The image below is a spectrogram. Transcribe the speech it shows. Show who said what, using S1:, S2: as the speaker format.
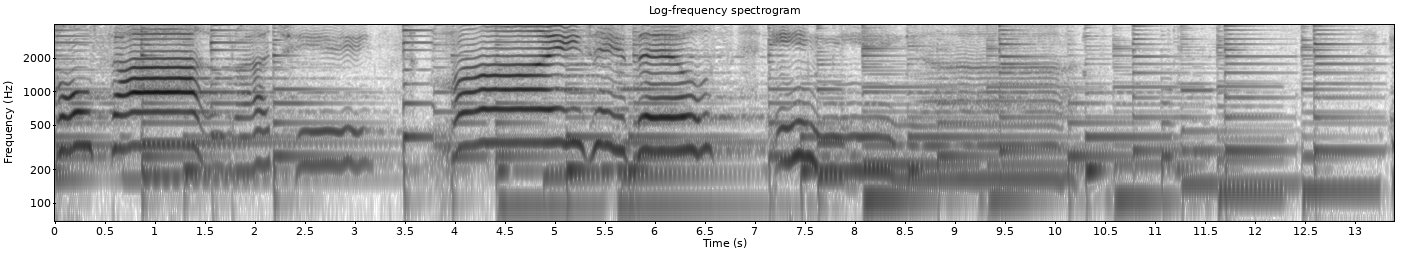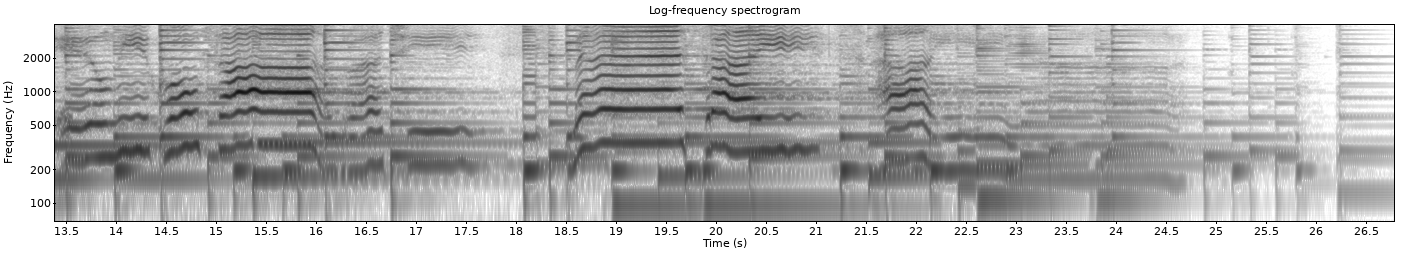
S1: consagro a ti, Mãe de Deus em minha. Eu me consagro a ti,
